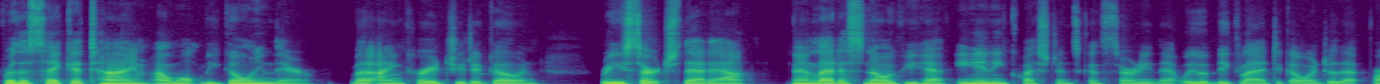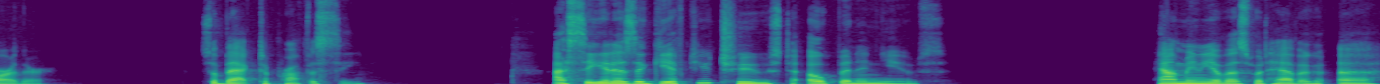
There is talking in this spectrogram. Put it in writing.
For the sake of time, I won't be going there, but I encourage you to go and research that out and let us know if you have any questions concerning that. We would be glad to go into that farther. So, back to prophecy. I see it as a gift you choose to open and use. How many of us would have a, a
